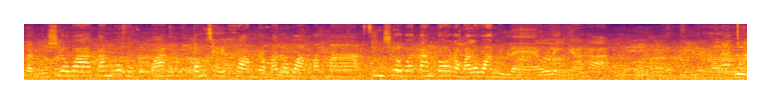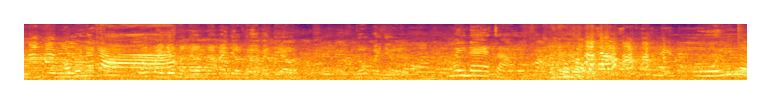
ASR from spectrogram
แต่นุ้ยเชื่อว่าตั้มก็คงบอกว่าต้องใช้ความระมัดระวังมากๆซึ่งเชื่อว่าตั้มก็ระมัดระวังอยู่แล้วอะไรอย่างเงี้ยค่ะขอบคุณนะคะโลกไปเดียวเหมือนเดิมนะไปเดียวนะไปเดียวโลกไปเดียวไม่แน่ใจอุ้ยหนู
